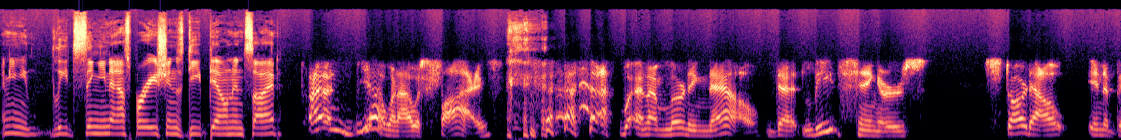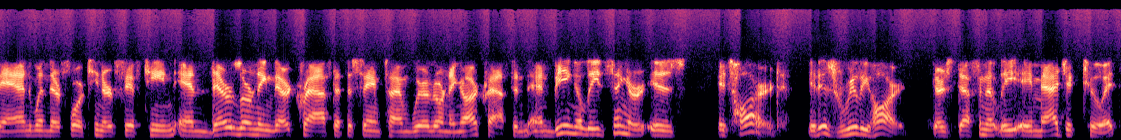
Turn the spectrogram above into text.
Any lead singing aspirations deep down inside? I, yeah, when I was five. and I'm learning now that lead singers start out in a band when they're 14 or 15 and they're learning their craft at the same time we're learning our craft. And and being a lead singer is it's hard. It is really hard. There's definitely a magic to it.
